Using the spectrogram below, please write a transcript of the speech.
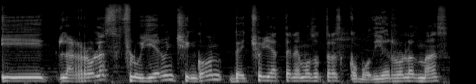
Y las rolas fluyeron chingón. De hecho, ya tenemos otras como 10 rolas más.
